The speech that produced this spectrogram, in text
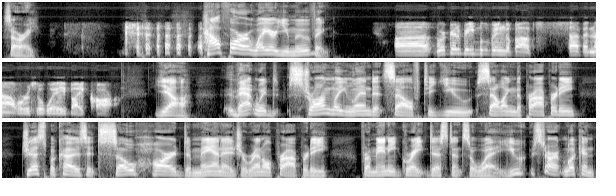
Sorry. How far away are you moving? Uh, we're going to be moving about seven hours away by car. Yeah, that would strongly lend itself to you selling the property just because it's so hard to manage a rental property from any great distance away. You start looking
